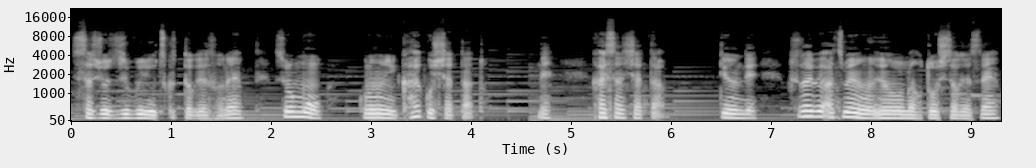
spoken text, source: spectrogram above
スタジオジブリを作ったわけですよね。それをもう、このように解雇しちゃったと。ね、解散しちゃった。っていうんで、再び集めるようなことをしたわけですね。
